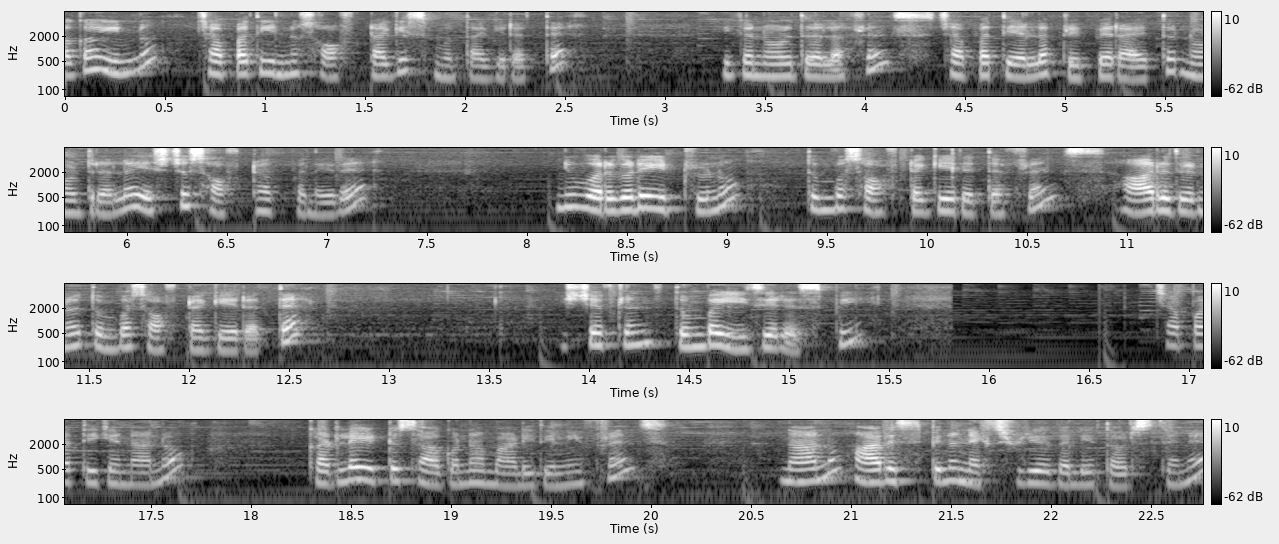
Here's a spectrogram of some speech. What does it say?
ಆಗ ಇನ್ನು ಚಪಾತಿ ಇನ್ನೂ ಸಾಫ್ಟಾಗಿ ಸ್ಮೂತಾಗಿರುತ್ತೆ ಈಗ ನೋಡಿದ್ರಲ್ಲ ಫ್ರೆಂಡ್ಸ್ ಚಪಾತಿ ಎಲ್ಲ ಪ್ರಿಪೇರ್ ಆಯಿತು. ನೋಡಿದ್ರಲ್ಲ ಎಷ್ಟು ಸಾಫ್ಟಾಗಿ ಬಂದಿದೆ. ನೀವು ಹೊರಗಡೆ ಇಟ್ಟರು ತುಂಬ ಸಾಫ್ಟಾಗಿ ಇರುತ್ತೆ ಫ್ರೆಂಡ್ಸ್ ಆರಿದ್ರೂ ತುಂಬ ಸಾಫ್ಟಾಗಿ ಇರುತ್ತೆ. ಇಷ್ಟೇ ಫ್ರೆಂಡ್ಸ್ ತುಂಬ ಈಸಿ ರೆಸಿಪಿ ಚಪಾತಿಗೆ ನಾನು ಕಡಲೆ ಹಿಟ್ಟು ಸಾಗುನ ಮಾಡಿದ್ದೀನಿ ಫ್ರೆಂಡ್ಸ್ ನಾನು ಆ ರೆಸಿಪಿನ ನೆಕ್ಸ್ಟ್ ವಿಡಿಯೋದಲ್ಲಿ ತೋರಿಸ್ತೇನೆ.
